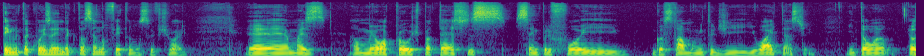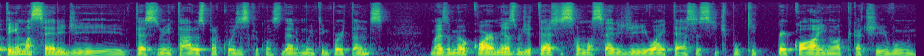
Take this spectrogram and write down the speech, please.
tem muita coisa ainda que está sendo feita no SwiftUI. É, mas o meu approach para testes sempre foi gostar muito de UI testing. Então, eu, eu tenho uma série de testes unitários para coisas que eu considero muito importantes, mas o meu core mesmo de testes são uma série de UI testes que, tipo, que percorrem o aplicativo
